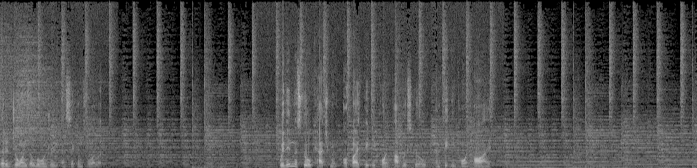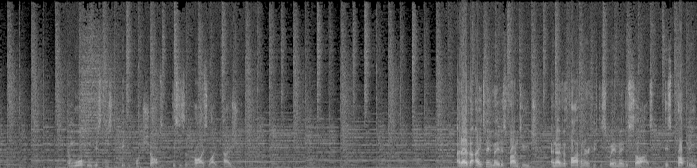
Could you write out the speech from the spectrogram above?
that adjoins a laundry and second toilet. Within the school catchment of both Picnic Point Public School and Picnic Point High, and walking distance to Picnic Point shops, this is a prized location. At over 18 metres frontage and over 550 square metres size, this property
